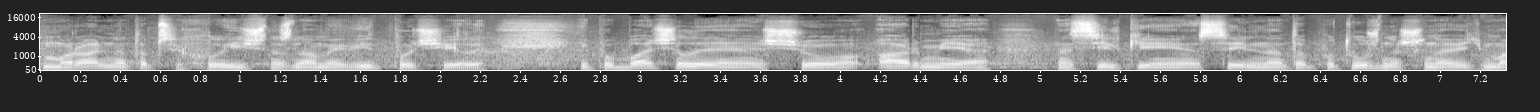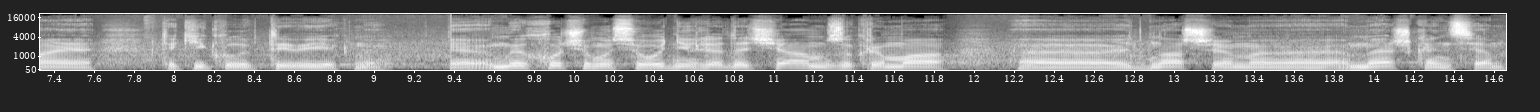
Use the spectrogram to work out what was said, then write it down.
морально та психологічно з нами відпочили. І побачили, що армія настільки сильна та потужна, що навіть має такі колективи, як ми. Е, Ми хочемо сьогодні глядачам, зокрема е, нашим е, мешканцям,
